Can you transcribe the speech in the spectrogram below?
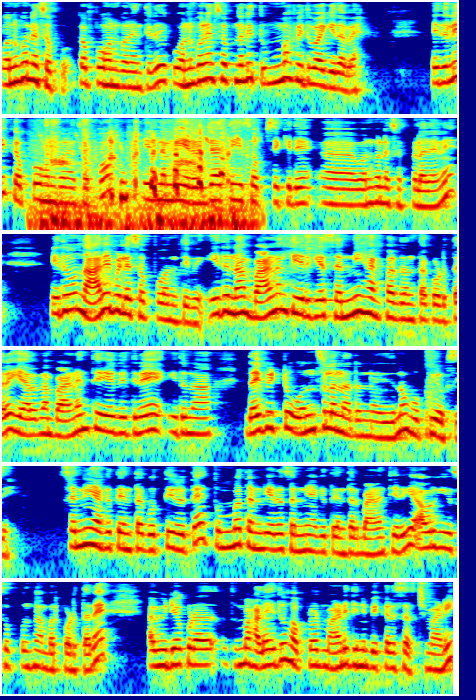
ಒಣಗೊನೆ ಸೊಪ್ಪು, ಕಪ್ಪು ಒಣಗೊನೆ ಅಂತೇಳಿ ಒಣಗೊನೆ ಸೊಪ್ಪಿನಲ್ಲಿ ತುಂಬ ವಿಧವಾಗಿದ್ದಾವೆ ಇದರಲ್ಲಿ ಕಪ್ಪು ಒಣಗೊನೆ ಸೊಪ್ಪು, ಇದು ನಮಗೆ ಎರಡು ಜಾತಿ ಸೊಪ್ಪು ಸಿಕ್ಕಿದೆ ಒಣಗೊನೆ ಸೊಪ್ಪುಗಳಲ್ಲೇ ಇದು ನಾರಿಬೇಳೆ ಸೊಪ್ಪು ಅಂತೀವಿ. ಇದನ್ನು ಬಾಣಂತಿಯರಿಗೆ ಸನ್ನಿ ಹಾಕಬಾರ್ದು ಅಂತ ಕೊಡ್ತಾರೆ. ಯಾರನ್ನ ಬಾಣಂತಿಯರಿದ್ದರೆ ಇದನ್ನು ದಯವಿಟ್ಟು ಒಂದು ಸಲ ಅದನ್ನು ಇದನ್ನು ಉಪಯೋಗಿಸಿ. ಸನ್ನಿ ಆಗುತ್ತೆ ಅಂತ ಗೊತ್ತಿರುತ್ತೆ. ತುಂಬ ತಂಡಿಯರ ಸನ್ನಿ ಆಗುತ್ತೆ ಅಂತಾರೆ ಬಾಣಂತಿಯರಿಗೆ. ಅವ್ರಿಗೆ ಈ ಸೊಪ್ಪು ನಂಬರ್ ಕೊಡ್ತಾರೆ. ಆ ವಿಡಿಯೋ ಕೂಡ ತುಂಬ ಹಳೆಯದು ಅಪ್ಲೋಡ್ ಮಾಡಿದ್ದೀನಿ. ಬೇಕಾದ್ರೆ ಸರ್ಚ್ ಮಾಡಿ.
